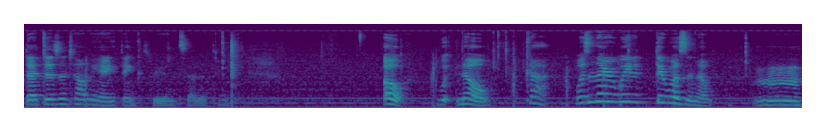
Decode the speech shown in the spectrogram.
That doesn't tell me anything because we didn't set a thing. Oh, no. God, wasn't there a way to. There wasn't a. Mmm.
